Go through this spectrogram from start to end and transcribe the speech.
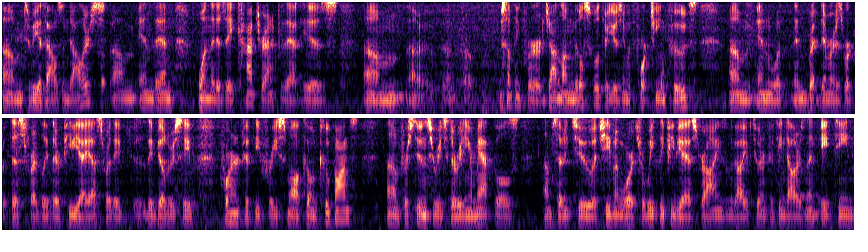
um, to be $1,000. Um, And then one that is a contract that is um, uh, uh, uh, something for John Long Middle School that they're using with 14 Foods. Um, And what, and Brett Dimmer has worked with this for, I believe, their PBIS, where they, they'd be able to receive 450 free small cone coupons um, for students who reach their reading or math goals, um, 72 achievement awards for weekly PBIS drawings in the value of $215, and then 18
